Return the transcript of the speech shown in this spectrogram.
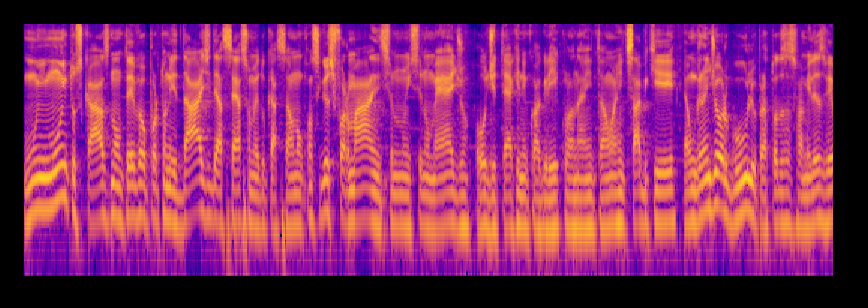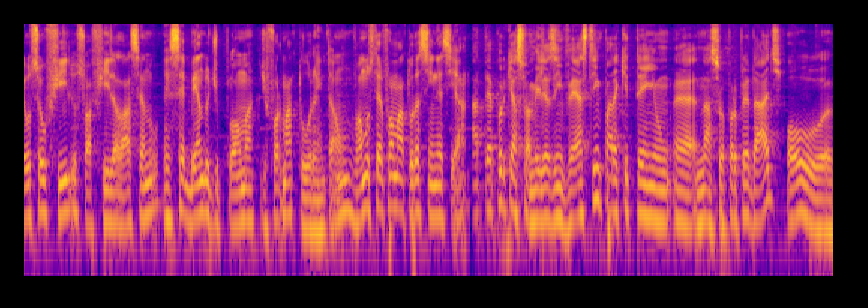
Em muitos casos não teve a oportunidade de acesso a uma educação, não conseguiu se formar no ensino, no ensino médio ou de técnico agrícola, né? Então a gente sabe que é um grande orgulho para todas as famílias ver o seu filho, sua filha lá sendo recebendo o diploma de formatura. Então vamos ter formatura sim nesse ano. Até porque as famílias investem para que tenham é, na sua propriedade ou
